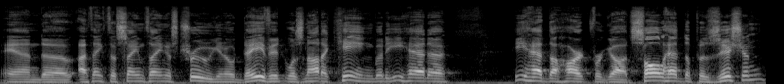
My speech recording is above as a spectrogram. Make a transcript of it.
and uh, I think the same thing is true. You know, David was not a king, but he had a he had the heart for God. Saul had the position,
